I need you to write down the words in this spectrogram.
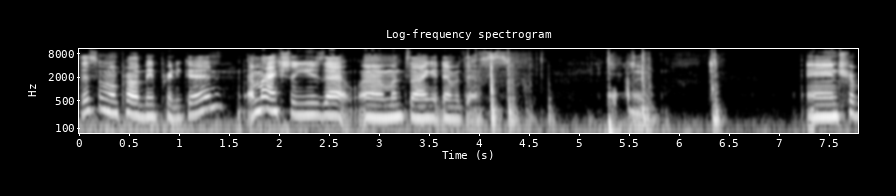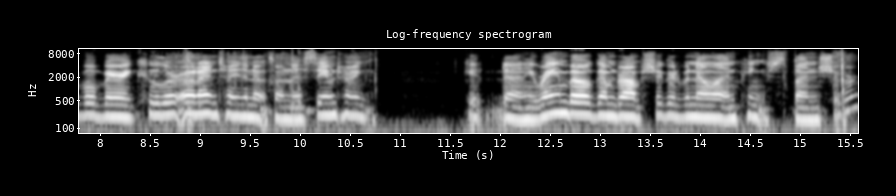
This one will probably be pretty good. I might actually use that um, once I get done with this. Triple berry cooler. Oh, I didn't tell you the notes on this. See, I'm trying to get done here. Rainbow gumdrop, sugared vanilla, and pink spun sugar.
